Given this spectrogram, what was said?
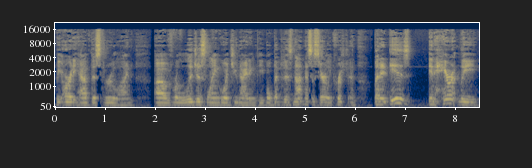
we already have this through line of religious language uniting people, but it is not necessarily Christian, but it is inherently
